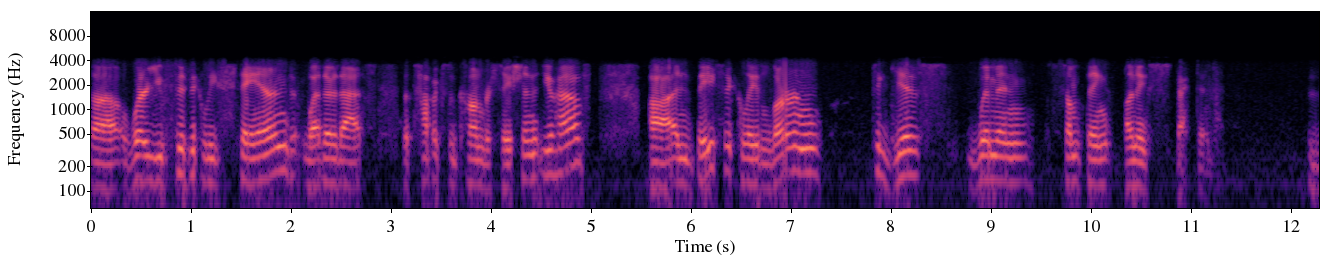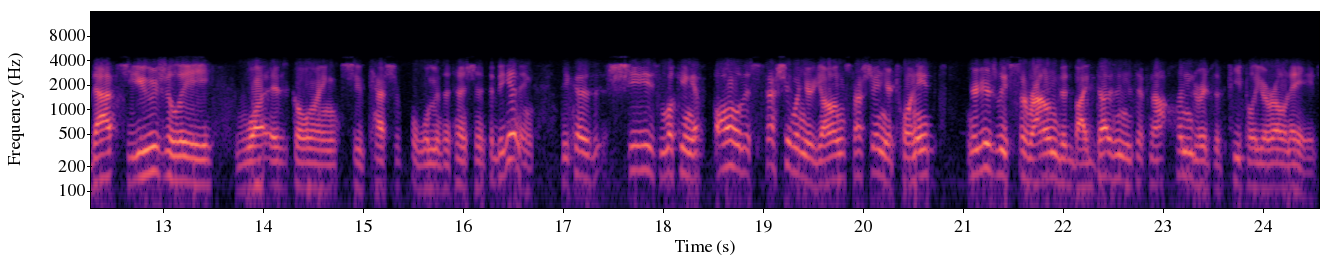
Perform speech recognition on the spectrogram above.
uh, where you physically stand, whether that's the topics of conversation that you have, uh, and basically learn to give women something unexpected. That's usually what is going to catch a woman's attention at the beginning because she's looking at all of this, especially when you're young, especially in your 20s, you're usually surrounded by dozens, if not hundreds, of people your own age.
